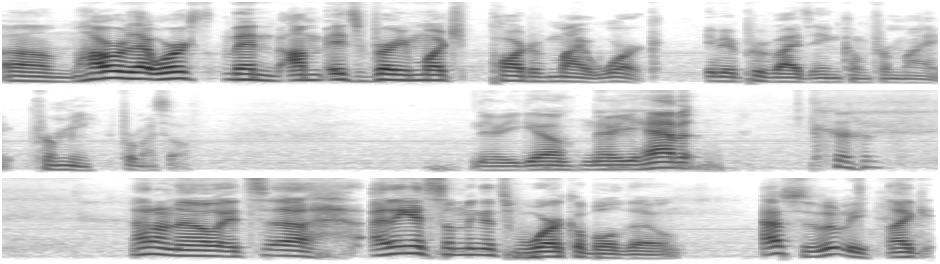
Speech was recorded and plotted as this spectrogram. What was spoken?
Um, however that works, then um, it's very much part of my work if it provides income for my for me for myself. There you go. There you have it. I don't know. It's uh, I think it's something that's workable though. Absolutely. Like,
